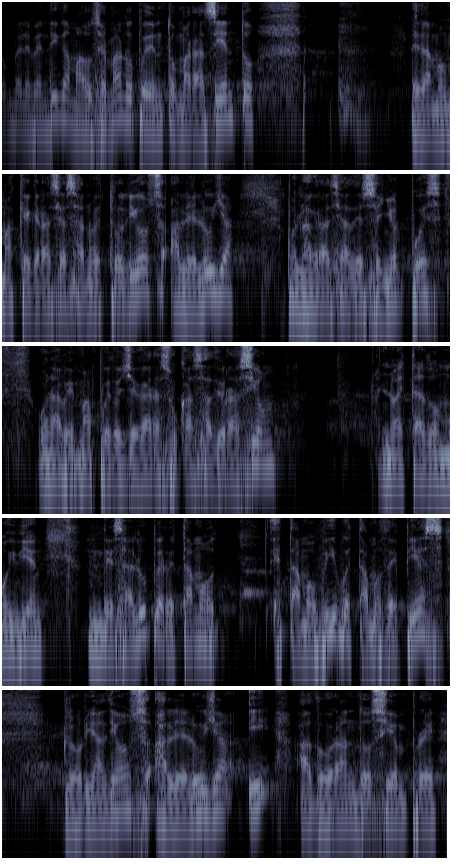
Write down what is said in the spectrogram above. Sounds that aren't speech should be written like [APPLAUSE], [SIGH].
Dios me le bendiga, amados hermanos, pueden tomar asiento. Le damos más que gracias a nuestro Dios, aleluya, por la gracia del Señor, pues una vez más puedo llegar a su casa de oración. No he estado muy bien de salud, pero estamos, estamos vivos, estamos de pies. Gloria a Dios, aleluya, y adorando siempre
